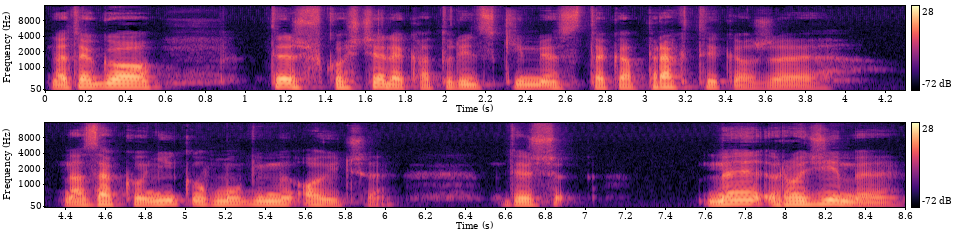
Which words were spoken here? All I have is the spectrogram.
Dlatego też w Kościele katolickim jest taka praktyka, że na zakonników mówimy Ojcze, gdyż my rodzimy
